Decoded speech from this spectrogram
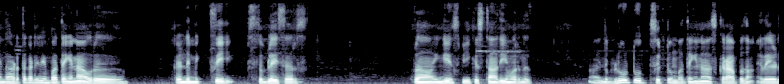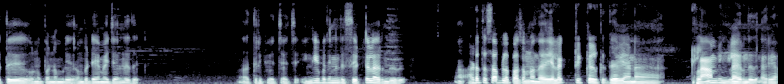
இந்த அடுத்த கடையிலையும் பார்த்தீங்கன்னா ஒரு ரெண்டு மிக்ஸி ஸ்டெபிளைசர்ஸ் அப்புறம் இங்கேயும் ஸ்பீக்கர்ஸ் தான் அதிகமாக இருந்தது. இந்த ப்ளூடூத் செட்டும் பார்த்தீங்கன்னா ஸ்க்ராப்பு தான். இதை எடுத்து ஒன்றும் பண்ண முடியாது. ரொம்ப டேமேஜாக இருந்தது. திருப்பி வச்சாச்சு. இங்கேயும் பார்த்தீங்கன்னா இந்த செட்டெல்லாம் இருந்தது. அடுத்த ஷாப்பில் பார்த்தோம்னா அந்த எலக்ட்ரிக்கலுக்கு தேவையான கிளாம்பிங்லாம் இருந்தது நிறையா.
